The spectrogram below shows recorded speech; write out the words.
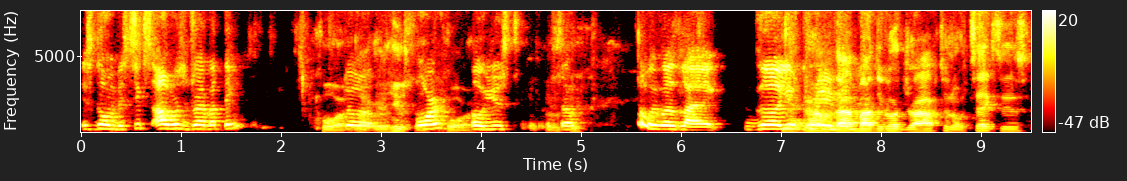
it's gonna be six hours drive, I think. Four, oh, So, like in Houston. Four? Oh, to. So, so we was like, "Girl, you Yeah, girl, I'm not about to go drive to no Texas,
